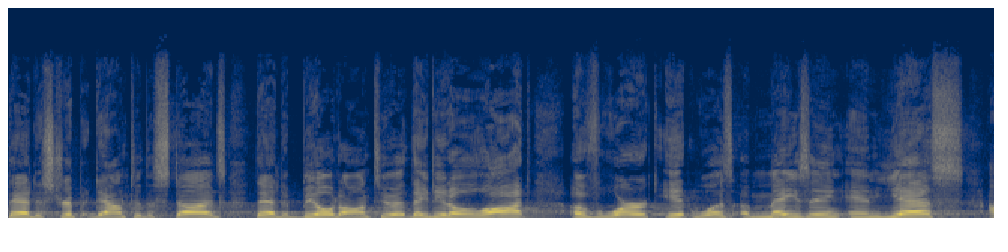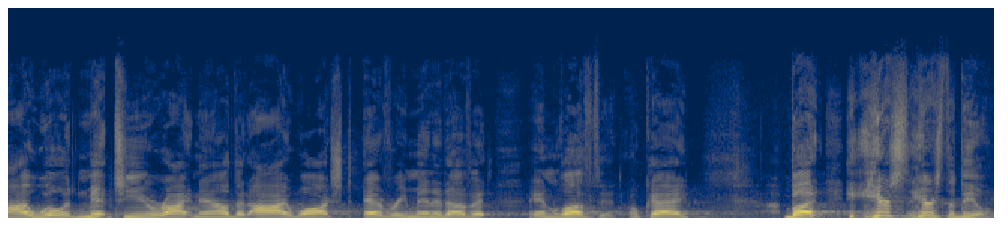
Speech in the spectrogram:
They had to strip it down to the studs, they had to build onto it. They did a lot of work. It was amazing. And yes, I will admit to you right now that I watched every minute of it and loved it, okay? But here's, here's the deal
